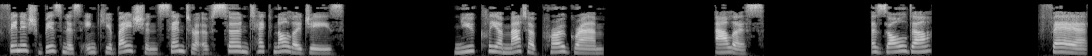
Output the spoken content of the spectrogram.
Finnish Business Incubation Centre of CERN Technologies. Nuclear Matter Program. Alice. Isolde Fair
